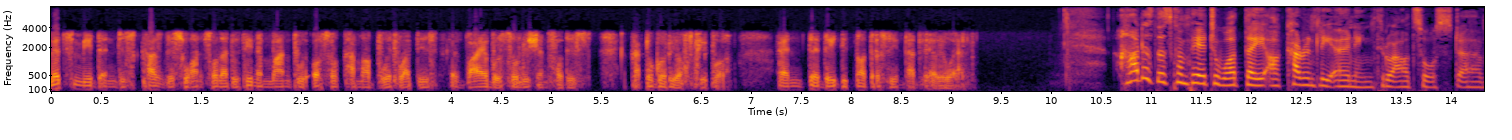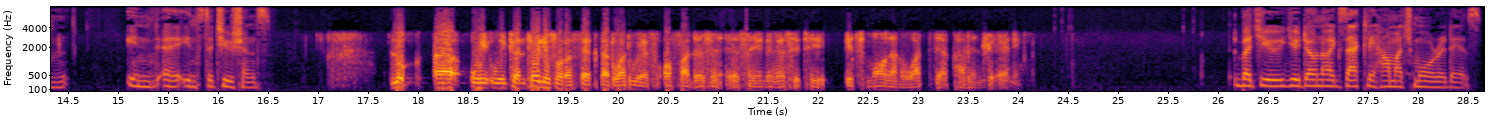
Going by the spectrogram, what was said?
let's meet and discuss this one so that within a month we also come up with what is a viable solution for this category of people. And they did not receive that very well. How does this compare to what they are currently earning through outsourced um, in, uh, institutions? Look, uh, we, we can tell you for a fact that what we have offered as a, as a university, it's more than what they are currently earning. But you, you don't know exactly how much more it is?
